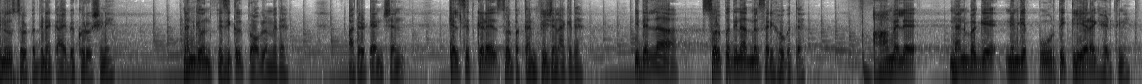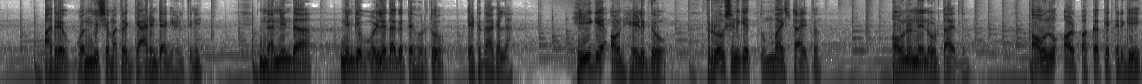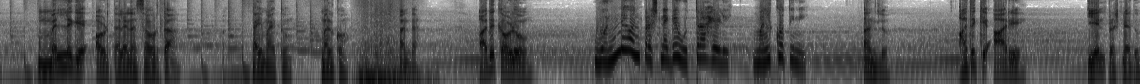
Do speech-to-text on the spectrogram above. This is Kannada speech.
ನೀನು ಸ್ವಲ್ಪ ದಿನ ಕಾಯಬೇಕು ರೋಷಿಣಿ. ನನಗೆ ಒಂದು ಫಿಸಿಕಲ್ ಪ್ರಾಬ್ಲಮ್ ಇದೆ. ಅದರ ಟೆನ್ಷನ್ ಕೆಲಸದ ಕಡೆ ಸ್ವಲ್ಪ ಕನ್ಫ್ಯೂಷನ್ ಆಗಿದೆ. ಇದೆಲ್ಲ ಸ್ವಲ್ಪ ದಿನ ಆದಮೇಲೆ ಸರಿ ಹೋಗುತ್ತೆ. ಆಮೇಲೆ ನನ್ನ ಬಗ್ಗೆ ನಿನಗೆ ಪೂರ್ತಿ ಕ್ಲಿಯರಾಗಿ ಹೇಳ್ತೀನಿ. ಆದರೆ ಒಂದು ವಿಷಯ ಮಾತ್ರ ಗ್ಯಾರಂಟಿಯಾಗಿ ಹೇಳ್ತೀನಿ. ನನ್ನಿಂದ ನಿನಗೆ ಒಳ್ಳೇದಾಗತ್ತೆ ಹೊರತು ಕೆಟ್ಟದಾಗಲ್ಲ. ಹೀಗೆ ಅವನು ಹೇಳಿದ್ದು ರೋಷನಿಗೆ ತುಂಬ ಇಷ್ಟ ಆಯಿತು. ಅವನನ್ನೇ ನೋಡ್ತಾ ಇದ್ಲು. ಅವನು ಅವಳ ಪಕ್ಕಕ್ಕೆ ತಿರುಗಿ ಮೆಲ್ಲಗೆ ಅವಳ ತಲೆನ ಸವರ್ತಾ ಟೈಮ್ ಆಯ್ತು ಮಲ್ಕೋ ಅಂದ. ಅದಕ್ಕೆ ಅವಳು ಒಂದೇ ಒಂದ್ ಪ್ರಶ್ನೆಗೆ ಉತ್ತರ ಹೇಳಿ ಮಲ್ಕೋತೀನಿ. ಅಂದ್ಲು. ಅದಕ್ಕೆ ಆರಿ ಏನ್ ಪ್ರಶ್ನೆ ಅದು?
